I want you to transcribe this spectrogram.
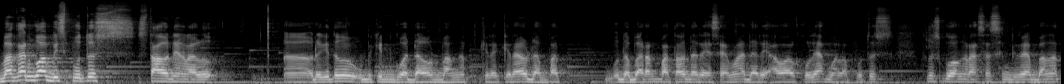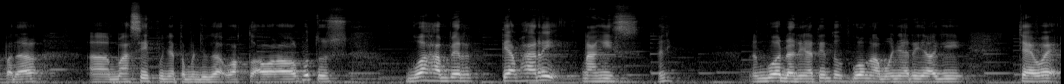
Bahkan gue habis putus setahun yang lalu. Uh, udah gitu bikin gue down banget. Kira-kira udah empat udah bareng 4 tahun dari SMA dari awal kuliah malah putus. Terus gue ngerasa sendirian banget padahal uh, masih punya temen juga. Waktu awal-awal putus gue hampir tiap hari nangis. Dan gue udah niatin tuh gue nggak mau nyari lagi cewek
